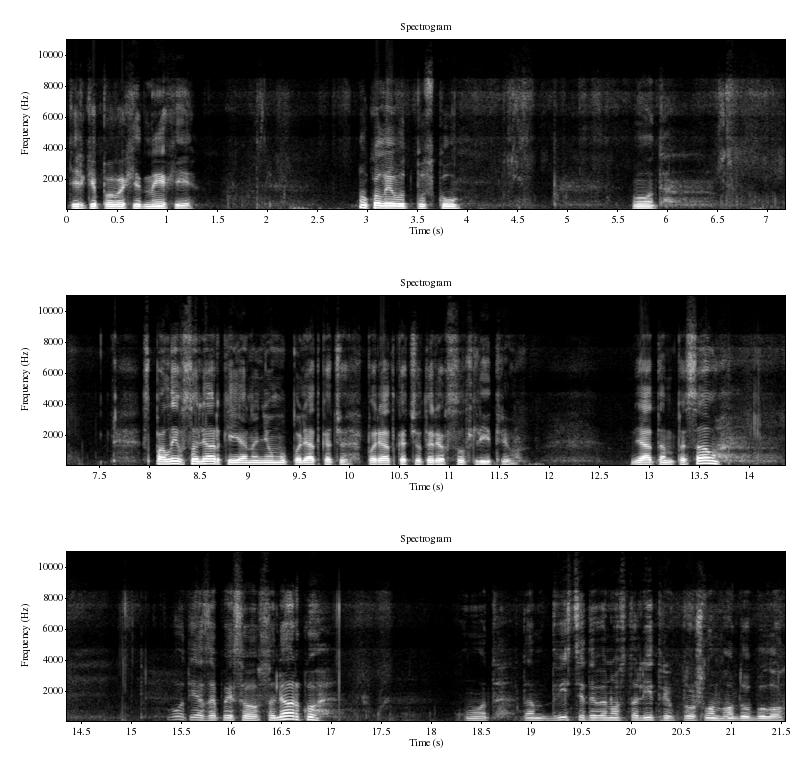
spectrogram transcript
тільки по вихідних і ну, коли в відпуску. От. Спалив солярки, я на ньому порядка, порядка 400 літрів. Я там писав. От я записував солярку. От, там 290 літрів в прошлому году було.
